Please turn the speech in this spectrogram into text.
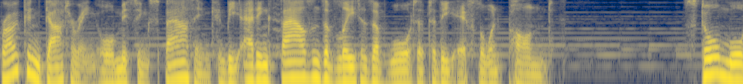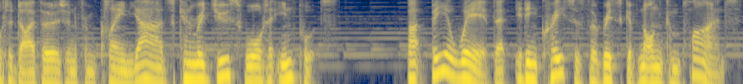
Broken guttering or missing spouting can be adding thousands of litres of water to the effluent pond. Stormwater diversion from clean yards can reduce water inputs, but be aware that it increases the risk of non-compliance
